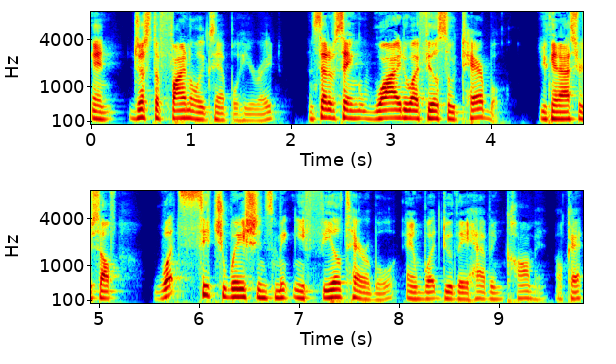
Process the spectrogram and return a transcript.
And just a final example here, right? Instead of saying, why do I feel so terrible? You can ask yourself, what situations make me feel terrible and what do they have in common? Okay.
